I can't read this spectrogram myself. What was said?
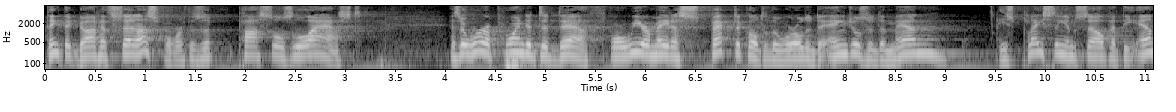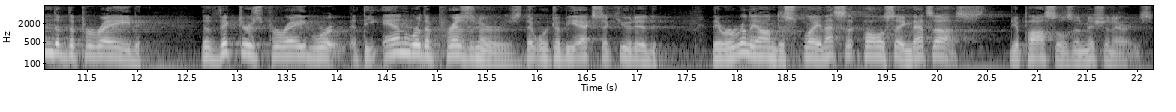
think that God hath set us forth as apostles last, as it were appointed to death, for we are made a spectacle to the world and to angels and to men. He's placing himself at the end of the parade. The victors' parade were at the end were the prisoners that were to be executed they were really on display. And that's what Paul is saying. That's us, the apostles and missionaries.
